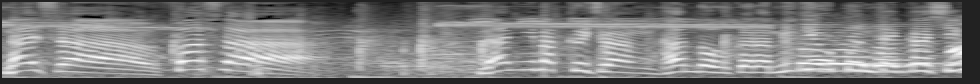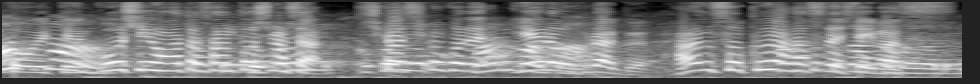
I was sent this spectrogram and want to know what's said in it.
ナイスランファースターランニバック1番ハンドオフから右オープン展開し攻撃権更新を果たさんとしました。しかしここでイエローフラッグ反則が発生しています。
